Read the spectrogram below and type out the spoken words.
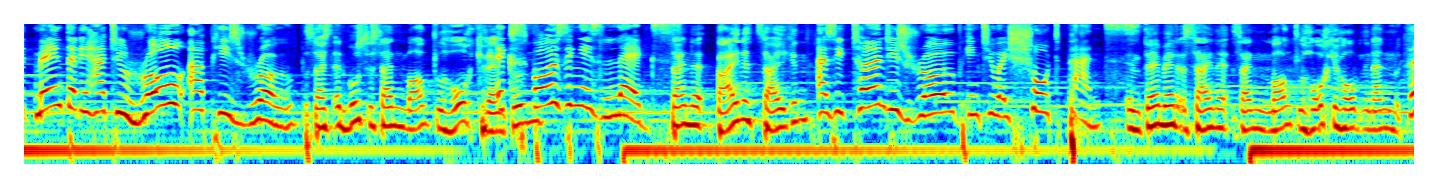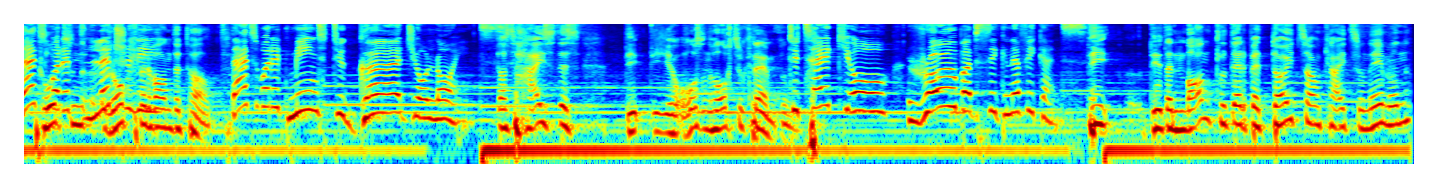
It meant that he had to roll up his robe, Das heißt, er musste seinen Mantel hochkrempeln, exposing his legs seine Beine zeigen, as he turned his robe into a short pants. indem er seine, seinen Mantel hochgehoben in einen That's what it kurzen literally- Rock verwandelt hat. That's what it means to gird your loins. Das heißt es, die, die Hosen hochzukrempeln. To take your robe of significance. Die, die, den Mantel der Bedeutsamkeit zu nehmen.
